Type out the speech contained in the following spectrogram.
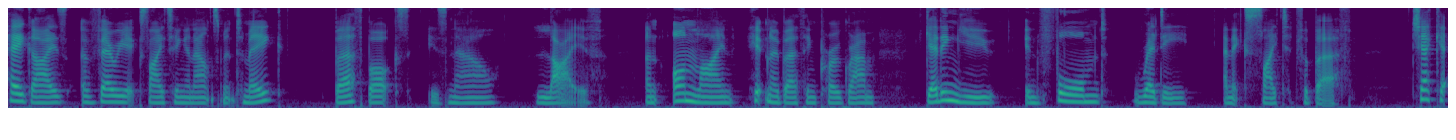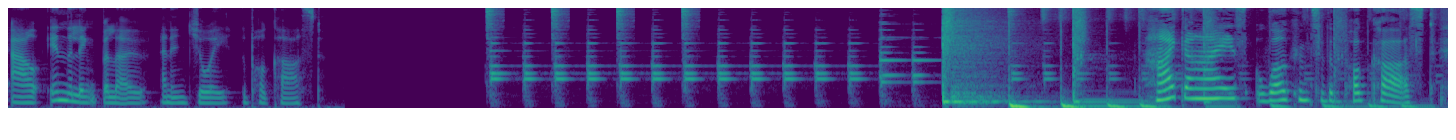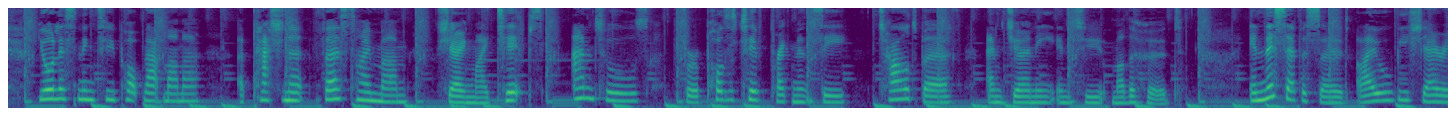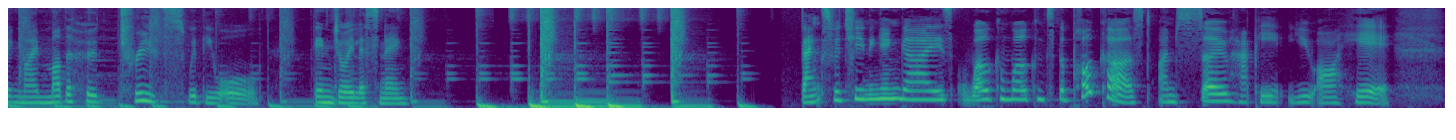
Hey guys, a very exciting announcement to make. Birthbox is now live, an online hypnobirthing program getting you informed, ready, and excited for birth. Check it out in the link below and enjoy the podcast. Hi, guys, welcome to the podcast. You're listening to Pop That Mama, a passionate first time mum sharing my tips and tools for a positive pregnancy, childbirth, and journey into motherhood. In this episode, I will be sharing my motherhood truths with you all. Enjoy listening. Thanks for tuning in, guys. Welcome, welcome to the podcast. I'm so happy you are here.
